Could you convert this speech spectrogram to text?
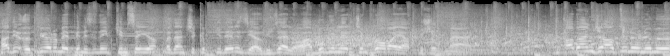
hadi öpüyorum hepinizi deyip kimseyi öpmeden çıkıp gideriz ya güzel o. Ha, bugünler için prova yapmışız meğer. Ha, bence atın ölümü.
